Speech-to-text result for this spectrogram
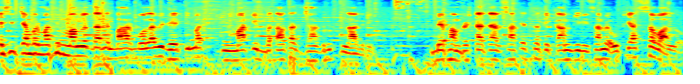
એસી ચેમ્બરમાંથી મામલતદારને બહાર બોલાવી રેતીમાં માટી બતાવતા જાગૃત નાગરિક. બેફામ ભ્રષ્ટાચાર સાથે થતી કામગીરી સામે ઉઠ્યા સવાલો.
